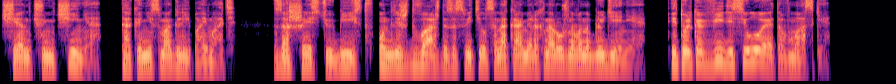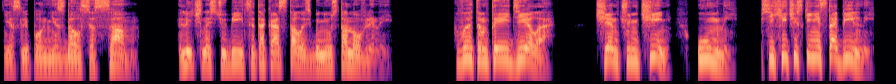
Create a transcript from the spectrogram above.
Чен Чунчиня так и не смогли поймать. За шесть убийств он лишь дважды засветился на камерах наружного наблюдения, и только в виде силуэта в маске. Если б он не сдался сам, личность убийцы так и осталась бы неустановленной. В этом-то и дело. Чен Чунчинь умный, психически нестабильный,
